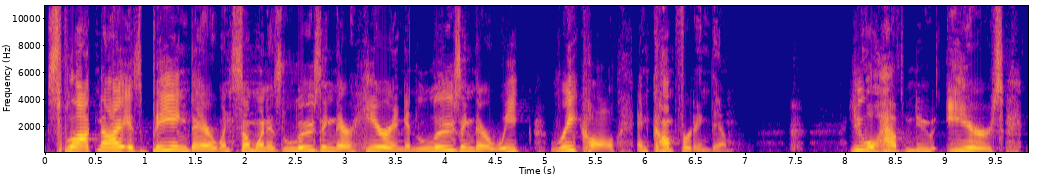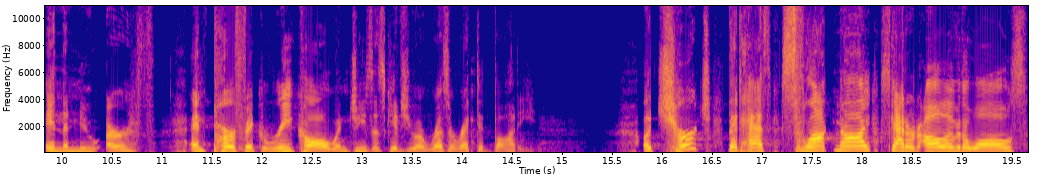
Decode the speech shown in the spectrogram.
Splachni is being there when someone is losing their hearing and losing their weak recall and comforting them. You will have new ears in the new earth and perfect recall when Jesus gives you a resurrected body. A church that has splachni scattered all over the walls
